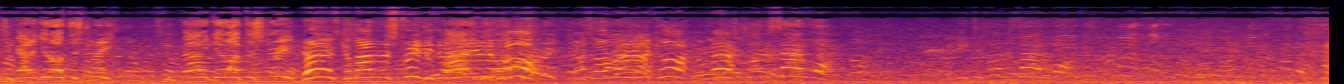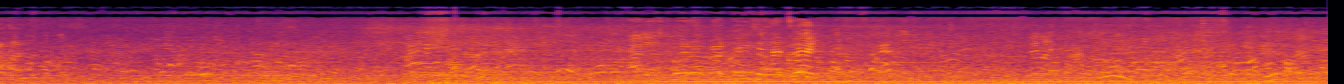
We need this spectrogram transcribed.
guys. You gotta get off the street. You gotta get off the street. Guys, come out of the street. He's already in the car. The He's the already in the car. Come back. on the sidewalk. go on the sidewalk. All right, let's clear up our things and that's it.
